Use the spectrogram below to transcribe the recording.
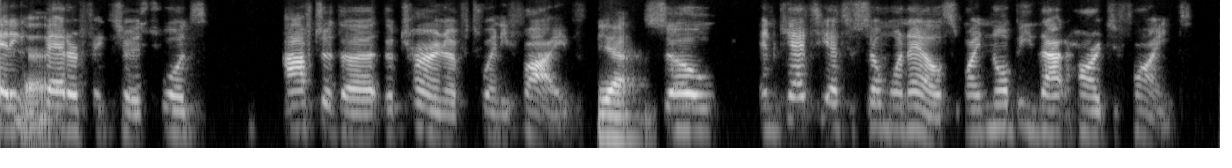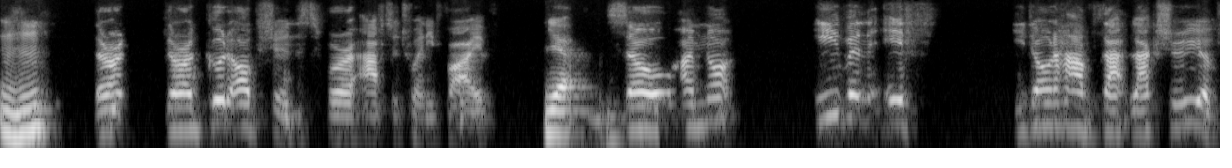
getting Yeah. better fixtures towards after the the turn of twenty five. Yeah. So Nketiah to someone else might not be that hard to find. hmm There are there are good options for after twenty five. Yeah. So I'm not even if you don't have that luxury of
